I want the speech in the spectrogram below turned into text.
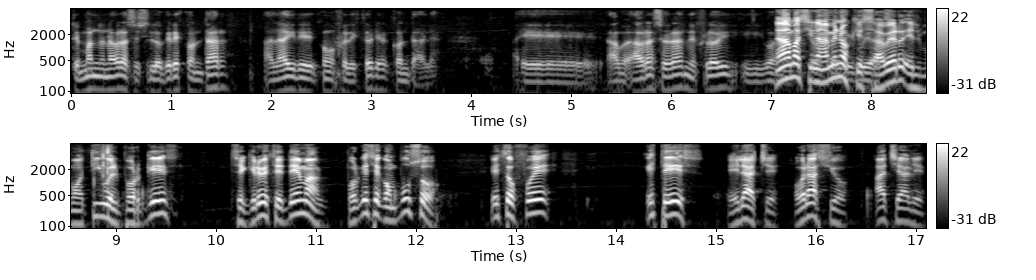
te mando un abrazo. Si lo querés contar al aire cómo fue la historia, contala. Eh, ab- abrazo grande, Floyd. Y, bueno, Nada más y nada menos que cuidarse. saber el motivo, el por qué se creó este tema, por qué se compuso. Esto fue, este es el H, Horacio H. Ale,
